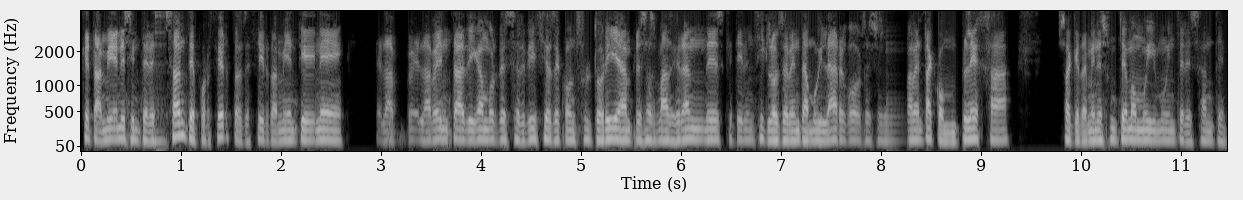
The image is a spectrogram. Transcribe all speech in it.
que también es interesante, por cierto, es decir, también tiene la, venta, digamos, de servicios de consultoría a empresas más grandes que tienen ciclos de venta muy largos, eso es una venta compleja, o sea que también es un tema muy, muy interesante.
